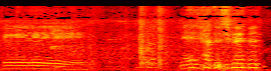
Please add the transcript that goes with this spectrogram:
Oke. Ya, satu sini. Mana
